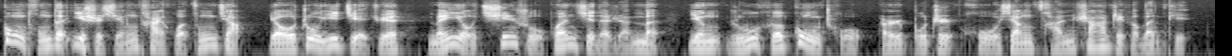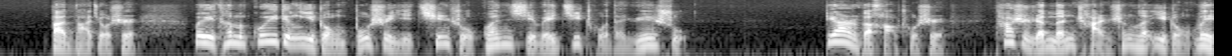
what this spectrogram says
共同的意识形态或宗教有助于解决没有亲属关系的人们应如何共处而不致互相残杀这个问题。办法就是为他们规定一种不是以亲属关系为基础的约束。第二个好处是，它使人们产生了一种为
